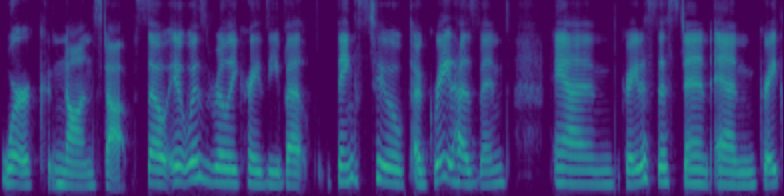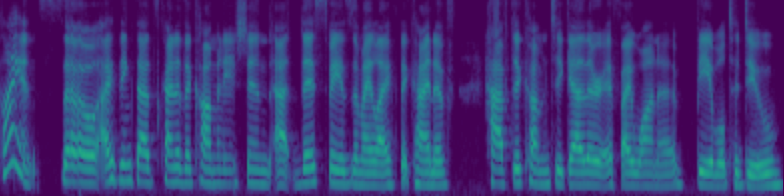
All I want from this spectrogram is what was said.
work nonstop. So it was really crazy. But thanks to a great husband and great assistant and great clients. So I think that's kind of the combination at this phase of my life that kind of have to come together if I want to be able to do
